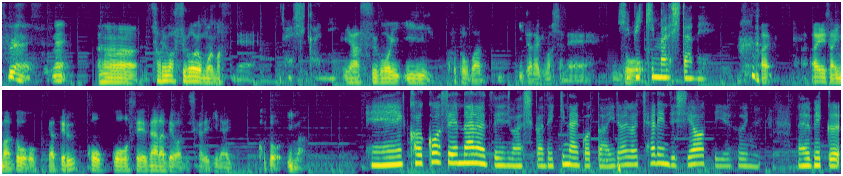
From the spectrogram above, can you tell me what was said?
作れないですよね。うん。それはすごい思いますね。確かに。いやすごいいい言葉いただきましたね。響きましたね。はい。あいりさん今どう？やってる？高校生ならではでしかできないこと今えー、高校生ならではしかできないことはいろいろチャレンジしようっていうふうになるべく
